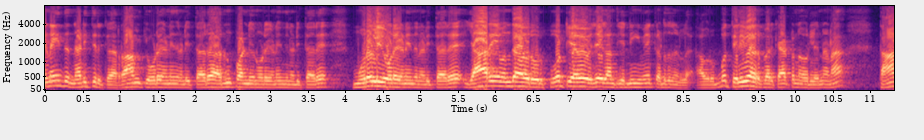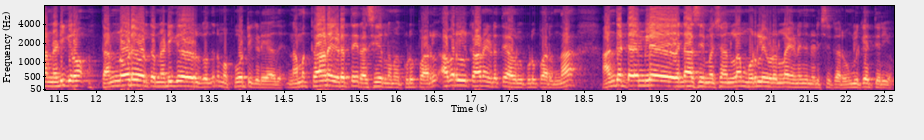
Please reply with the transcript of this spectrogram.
இணைந்து நடித்திருக்கார். ராம்கியோட இணைந்து நடித்தார் அருண் பாண்டியனோட இணைந்து நடித்தார் முரளியோட இணைந்து நடித்தார். யாரையும் வந்து அவர் ஒரு போட்டியாகவே விஜயகாந்த் என்னைக்குமே கருதுனில்லை அவர் ரொம்ப தெளிவாக இருப்பார். கேப்டன் அவர்கள் என்னென்னா தான் நடிக்கிறோம் தன்னோட ஒருத்தர் நடிக்கிறவருக்கு வந்து நம்ம போட்டி கிடையாது. நமக்கான இடத்தை ரசிகர் நமக்கு கொடுப்பார்கள். அவர்களுக்கான இடத்தை அவர்கள் கொடுப்பாருந்தான் அந்த டைமில் என்ஆர்சி மச்சான்லாம் முரளியுடன்லாம் இணைஞ்சு நடிச்சிருக்காரு. உங்களுக்கே தெரியும்.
